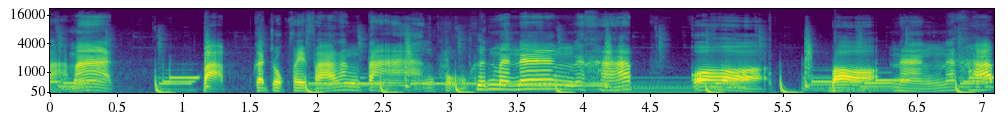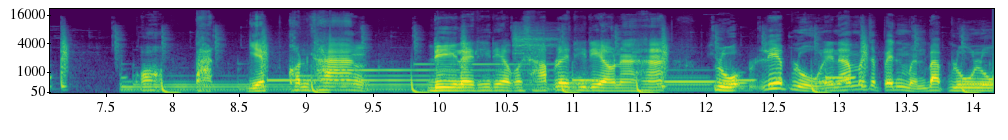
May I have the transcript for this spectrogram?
สามารถปรับกระจกไฟฟ้าต่างๆ ผมขึ้นมานั่งนะครับ ก็เบาะหนังนะครับ ก็ตัดเย็บค่อนข้าง ดีเลยทีเดียวก็ชับเลยทีเดียวนะฮะหรูเรียบหรูเลยนะ มันจะเป็นเหมือนแบบรูรู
